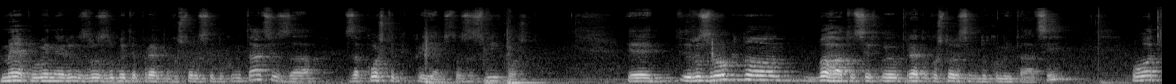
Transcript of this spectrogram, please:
ми повинні розробити проєктно-кошторисну документацію за, за кошти підприємства, за свої кошти. Розроблено багато цих е, проєктно-кошторисних документацій. От,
